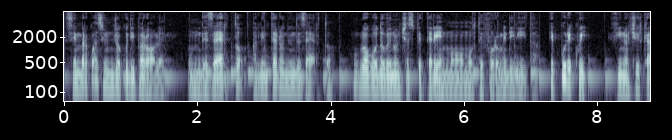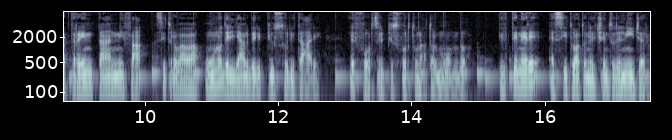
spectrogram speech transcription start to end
Sembra quasi un gioco di parole, un deserto all'interno di un deserto, un luogo dove non ci aspetteremmo molte forme di vita. Eppure qui fino a circa 30 anni fa si trovava uno degli alberi più solitari e forse il più sfortunato al mondo. Il Teneré è situato nel centro del Niger,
